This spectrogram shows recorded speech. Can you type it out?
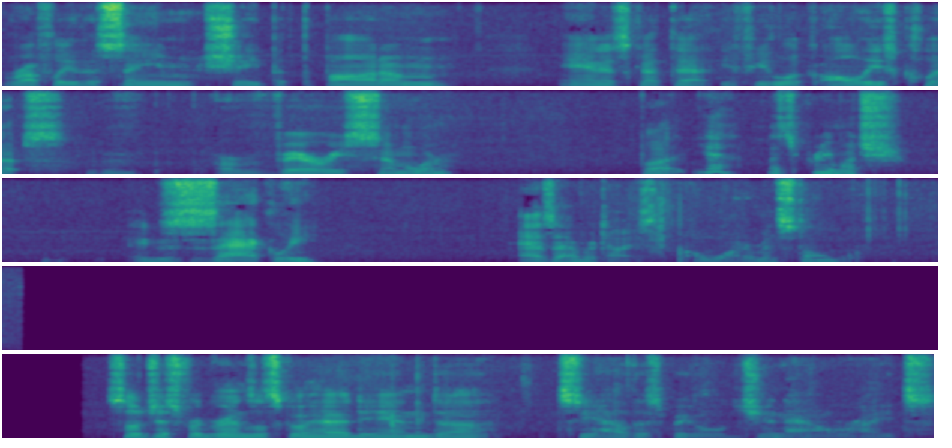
roughly the same shape at the bottom. And it's got that, if you look, all these clips are very similar. But yeah, that's pretty much exactly as advertised, a Waterman Stalwart. So just for grins, let's go ahead and uh, see how this big old Jinhao writes.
